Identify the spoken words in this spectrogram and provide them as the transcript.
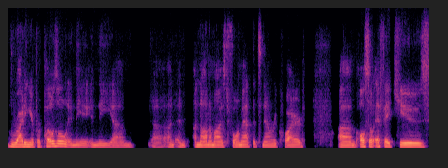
writing your proposal in the in the um, uh, an, an anonymized format that's now required. Um, also FAQs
